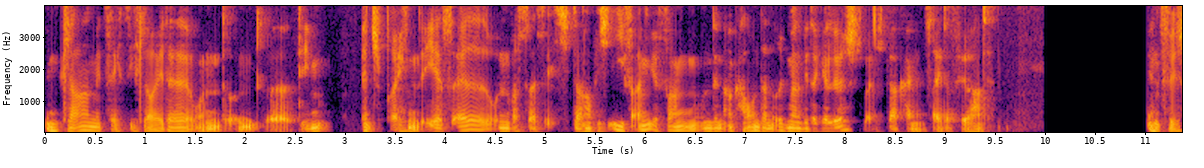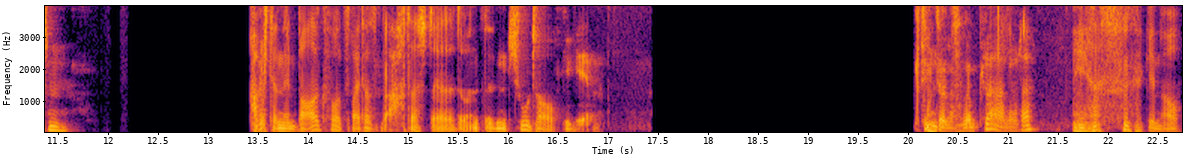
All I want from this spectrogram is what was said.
im Clan mit 60 Leute und, und äh, dementsprechend ESL und was weiß ich. Da habe ich Eve angefangen und den Account dann irgendwann wieder gelöscht, weil ich gar keine Zeit dafür hatte. Inzwischen habe ich dann den Barcore 2008 erstellt und den Shooter aufgegeben. Klingt doch nach einem Plan, oder? Ja, genau.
